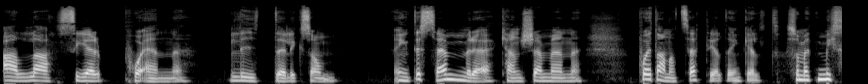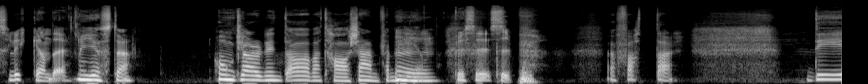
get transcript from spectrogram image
alla ser på en lite liksom, inte sämre kanske, men på ett annat sätt helt enkelt. Som ett misslyckande. Just det. Hon klarade inte av att ha kärnfamiljen. Mm, precis. Typ. Jag fattar. Det,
